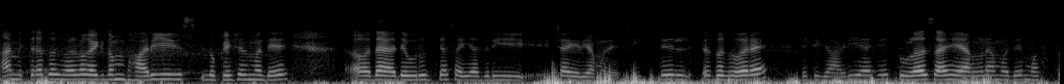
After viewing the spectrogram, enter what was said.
हा मित्राचं घर बघा एकदम भारी लोकेशनमध्ये अं, देवरुखच्या सह्याद्रीच्या एरियामध्ये सी इथे त्याचं घर आहे त्याची गाडी आहे तुळस आहे अंगणामध्ये मस्त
